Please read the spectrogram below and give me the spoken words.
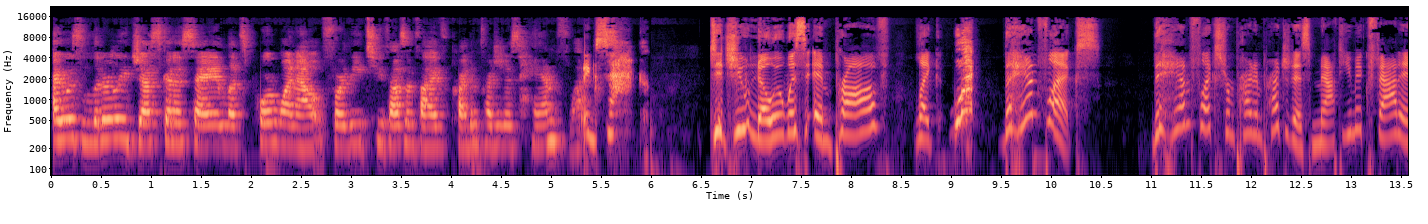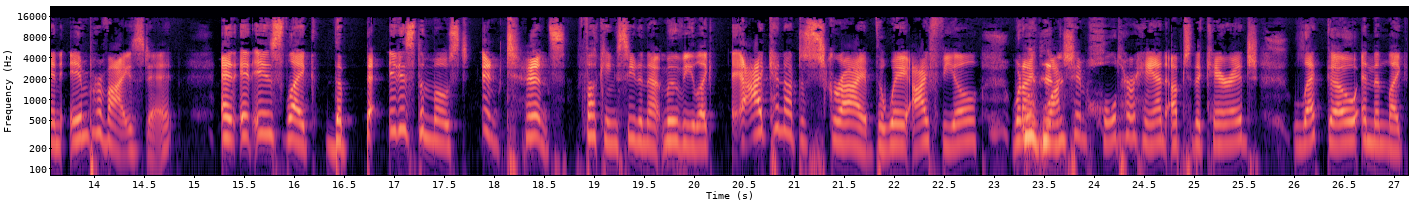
I was literally just gonna say let's pour one out for the 2005 Pride and Prejudice hand flex. exactly. Did you know it was improv? Like what? The hand flex. The hand flex from Pride and Prejudice. Matthew Macfadyen improvised it. And it is like the be- it is the most intense fucking scene in that movie. Like I cannot describe the way I feel when I Mhm. watch him hold her hand up to the carriage, let go, and then like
